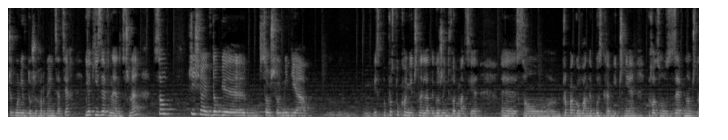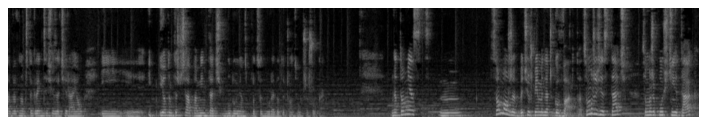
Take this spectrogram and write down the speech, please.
szczególnie w dużych organizacjach, jak i zewnętrzne, co dzisiaj w dobie social media jest po prostu konieczne, dlatego że informacje e, są propagowane błyskawicznie, wychodzą z zewnątrz na wewnątrz, te granice się zacierają i, i, i o tym też trzeba pamiętać, budując procedurę dotyczącą przeszukań. Natomiast mm, co może być, już wiemy dlaczego warta, co może się stać, co może pójść nie tak,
